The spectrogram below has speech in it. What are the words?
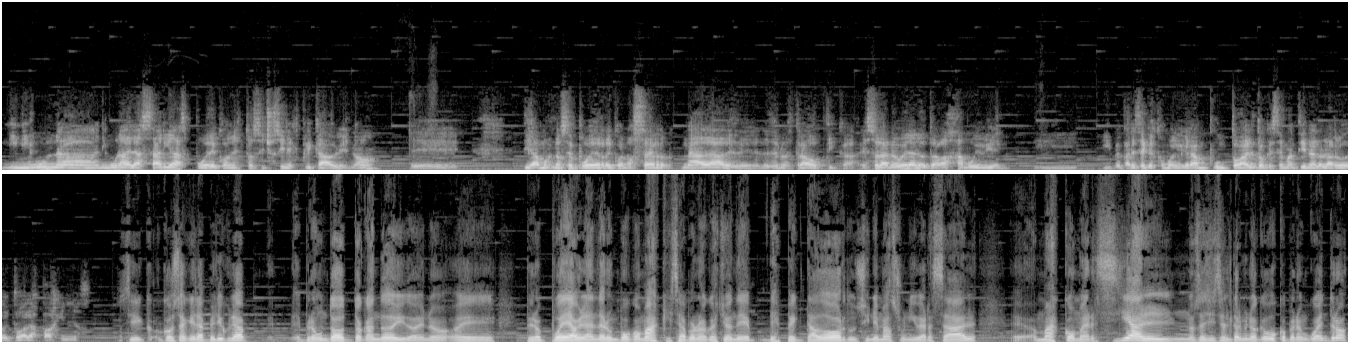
ni ninguna, ninguna de las áreas puede con estos hechos inexplicables, ¿no? Eh, digamos, no se puede reconocer nada desde, desde, nuestra óptica. Eso la novela lo trabaja muy bien. Y, me parece que es como el gran punto alto que se mantiene a lo largo de todas las páginas. Sí, cosa que la película, pregunto tocando de oído, eh, no, eh, pero puede ablandar un poco más, quizá por una cuestión de, espectador, de un cine más universal, más comercial, no sé si es el término que busco, pero encuentro,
